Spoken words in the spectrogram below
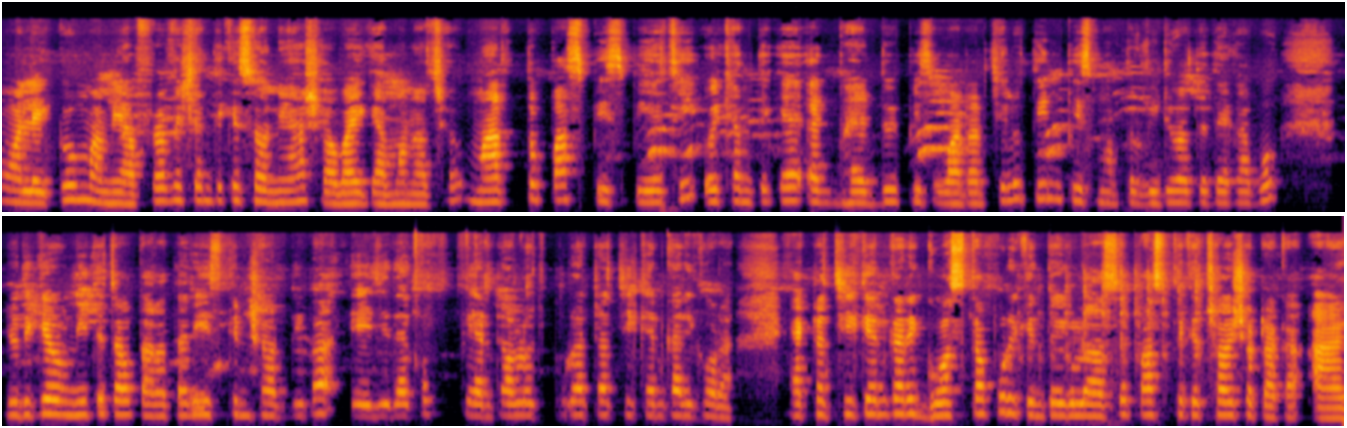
ওয়ালাইকুম আমি আফরা ফ্যাশন থেকে সোনিয়া, সবাই কেমন আছো? মাত্র পাঁচ পিস পেয়েছি, ওইখান থেকে এক ভাইয়ের দুই পিস অর্ডার ছিল, তিন পিস মাত্র ভিডিওতে দেখাবো। যদি কেউ নিতে চাও, তাড়াতাড়ি স্ক্রিনশট দিবা। এই যে দেখো, প্যান্টটা হলো পুরাটা চিকেন কারি করা। একটা চিকেন কারি গোস কাপড়ে কিন্তু এগুলো আছে পাঁচ থেকে ছয়শো টাকা। আর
